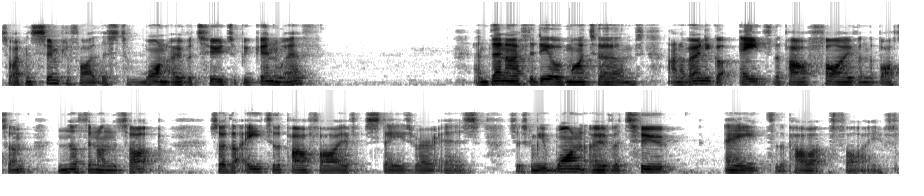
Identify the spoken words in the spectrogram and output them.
So I can simplify this to 1 over 2 to begin with. And then I have to deal with my terms. And I've only got a to the power 5 on the bottom, nothing on the top. So that a to the power 5 stays where it is. So it's going to be 1 over 2a to the power 5.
